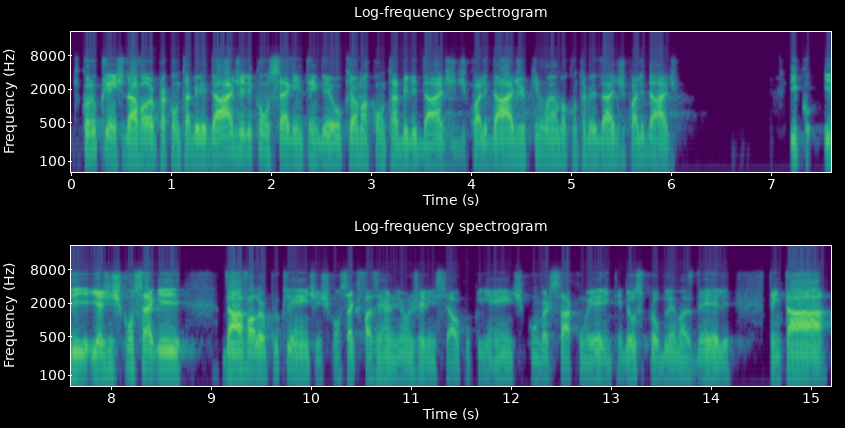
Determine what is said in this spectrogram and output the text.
Que quando o cliente dá valor para a contabilidade, ele consegue entender o que é uma contabilidade de qualidade e o que não é uma contabilidade de qualidade. E, e, e a gente consegue dar valor para o cliente, a gente consegue fazer reunião gerencial com o cliente, conversar com ele, entender os problemas dele, tentar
